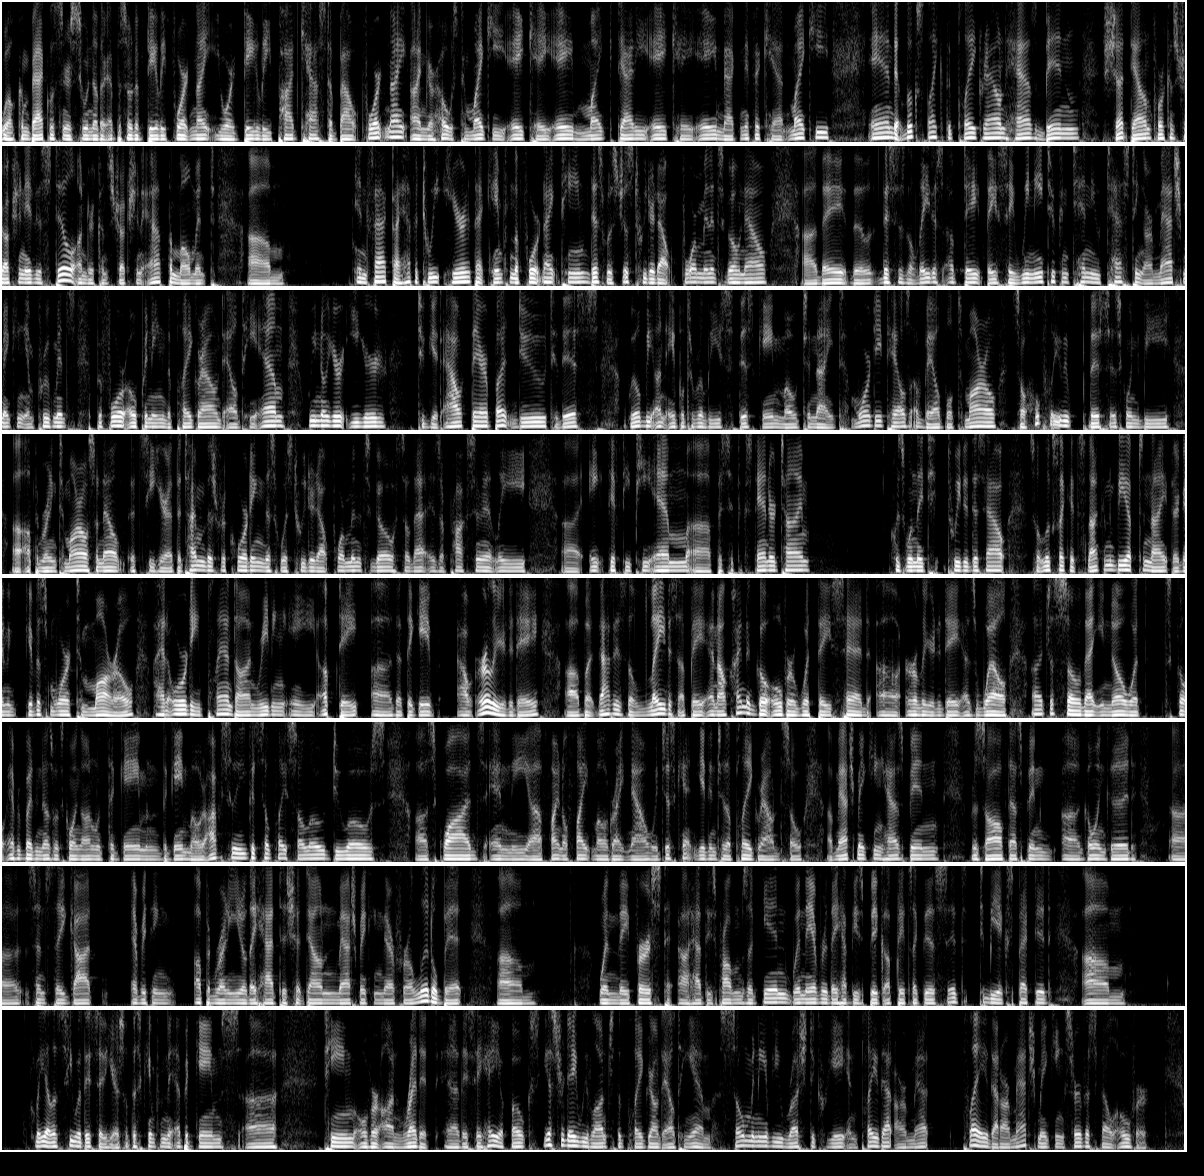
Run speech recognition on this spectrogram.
Welcome back, listeners, to another episode of Daily Fortnite, your daily podcast about Fortnite. I'm your host, Mikey, aka Mike Daddy, aka Magnificent Mikey, and it looks like the playground has been shut down for construction. It is still under construction at the moment. Um, in fact, I have a tweet here that came from the Fortnite team. This was just tweeted out four minutes ago. Now, uh, they the this is the latest update. They say we need to continue testing our matchmaking improvements before opening the playground LTM. We know you're eager to get out there, but due to this, we'll be unable to release this game mode tonight. More details available tomorrow. So hopefully this is going to be uh, up and running tomorrow. So now let's see here. At the time of this recording, this was tweeted out four minutes ago. So that is approximately 8:50 uh, p.m. Uh, Pacific Standard Time was when they tweeted this out. So it looks like it's not going to be up tonight. They're going to give us more tomorrow. I had already planned on reading a update uh, that they gave out earlier today, uh, but that is the latest update, and I'll kind of go over what they said uh, earlier today as well, uh, just so that you know what go everybody knows what's going on with the game and the game mode. Obviously, you could still play solo, duos, uh, squads, and the uh, final fight mode right now. We just can't get into the playground. So matchmaking has been resolved. That's been going good since they got everything up and running. You know, they had to shut down matchmaking there for a little bit. Um, when they first uh, had these problems again whenever they have these big updates like this it's to be expected um, but yeah let's see what they said here so this came from the epic games uh, team over on reddit uh, they say hey folks yesterday we launched the playground ltm so many of you rushed to create and play that our mat play that our matchmaking service fell over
